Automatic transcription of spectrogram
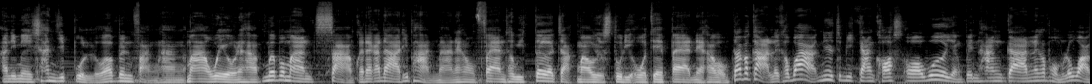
แอนิเมชันญี่ปุ่น หรือว่าเป็นฝั่งทางมาเวลนะครับเมื่อประมาณ 3 กรกฎาคมที่ผ่านมานะครับแฟนทวิตเตอร์จาก Marvel Studio Japan เนี่ยครับผมได้ประกาศเลยครับว่าเนี่ยจะมีการ cross over อย่างเป็นทางการนะครับผมระหว่าง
